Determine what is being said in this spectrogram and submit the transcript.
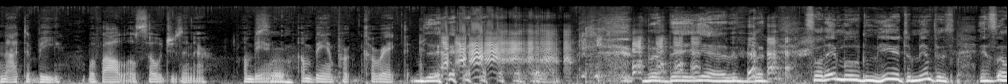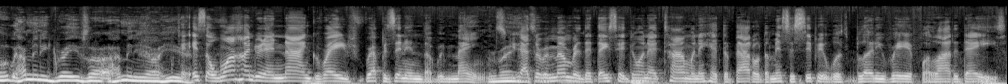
not to be with all those soldiers in there. I'm being So- I'm being per- corrected. Yeah, but they yeah, but so they moved them here to Memphis. And so, how many graves are? How many are here? It's a 109 graves representing the remains. Remains, You have to remember that they said during that time when they had the battle, the Mississippi was bloody red for a lot of days.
